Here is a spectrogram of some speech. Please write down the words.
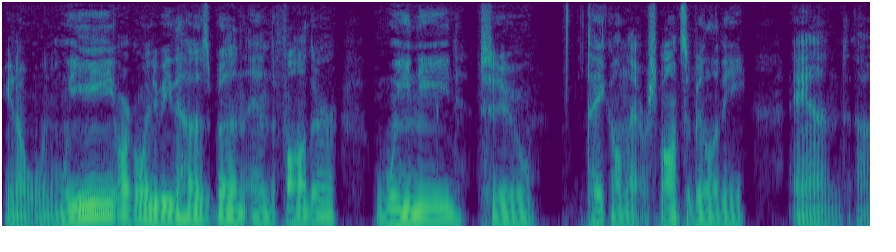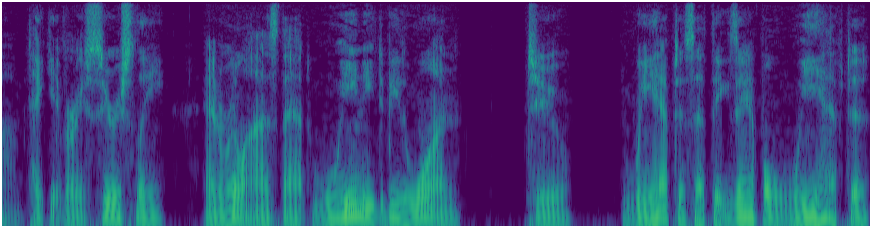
You know, when we are going to be the husband and the father, we need to take on that responsibility and uh, take it very seriously and realize that we need to be the one to, we have to set the example. We have to,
